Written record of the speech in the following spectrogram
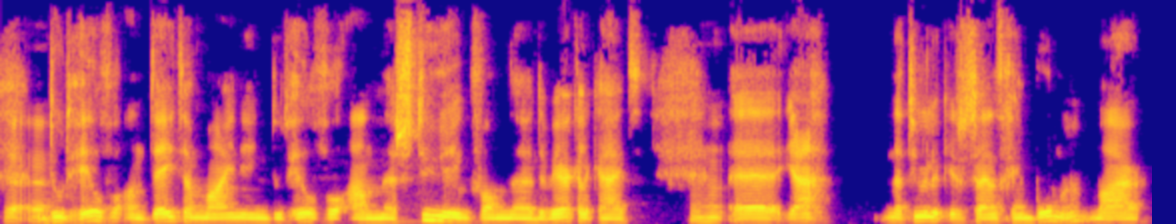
Ja, Doet heel veel aan data mining, doet heel veel aan uh, sturing van de werkelijkheid. -huh. ja, natuurlijk is, zijn het geen bommen, maar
